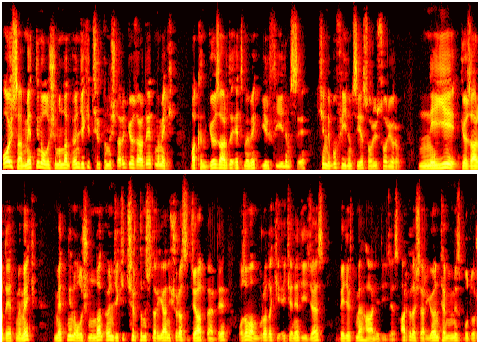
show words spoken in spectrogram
Oysa metnin oluşumundan önceki çırpınışları göz ardı etmemek. Bakın göz ardı etmemek bir fiilimsi. Şimdi bu fiilimsiye soruyu soruyorum. Neyi göz ardı etmemek? Metnin oluşumundan önceki çırpınışları yani şurası cevap verdi. O zaman buradaki eke ne diyeceğiz? Belirtme hali diyeceğiz. Arkadaşlar yöntemimiz budur.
